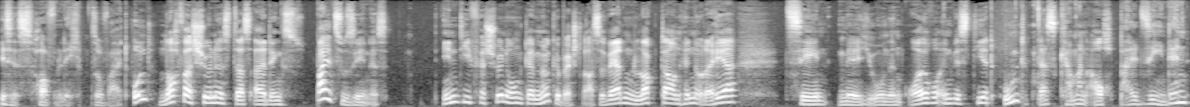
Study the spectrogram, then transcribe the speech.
ist es hoffentlich soweit. Und noch was Schönes, das allerdings bald zu sehen ist in die Verschönerung der Mönckebergstraße werden Lockdown hin oder her 10 Millionen Euro investiert und das kann man auch bald sehen, denn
